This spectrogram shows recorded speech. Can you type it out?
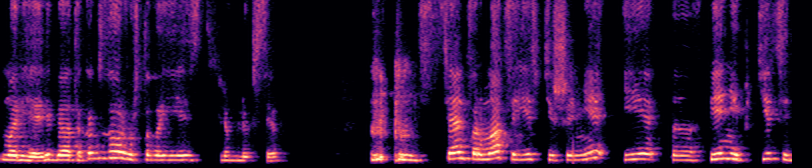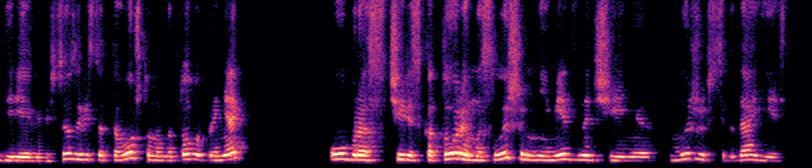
Мария, ребята, как здорово, что вы есть. Люблю всех. Вся информация есть в тишине и э, в пении птиц и деревьев. Все зависит от того, что мы готовы принять. Образ, через который мы слышим, не имеет значения. Мы же всегда есть.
